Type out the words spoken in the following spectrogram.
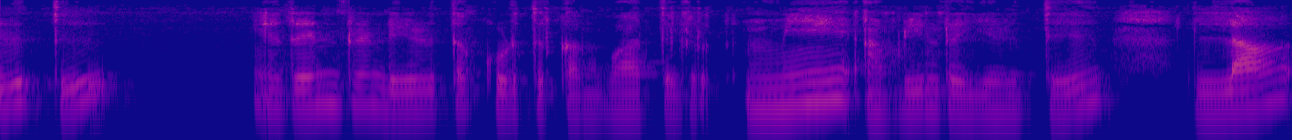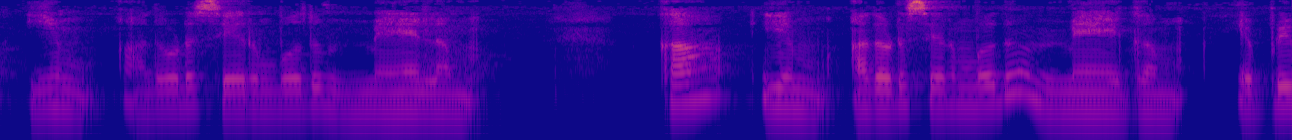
எழுத்து ரெண்டு ரெண்டு எழுத்தாக கொடுத்துருக்காங்க வார்த்தைகள். மே அப்படின்ற எழுத்து லா இம் அதோடு சேரும்போது மேலம் கா இம் அதோடு சேரும்போது மேகம் எப்படி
